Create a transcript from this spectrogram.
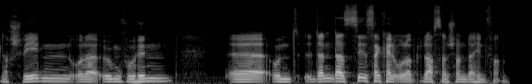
nach Schweden oder irgendwo hin äh, und dann, das ist dann kein Urlaub, du darfst dann schon dahin fahren.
